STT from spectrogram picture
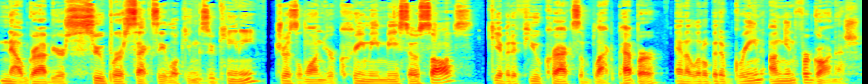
Now grab your super sexy looking zucchini, drizzle on your creamy miso sauce, give it a few cracks of black pepper, and a little bit of green onion for garnish.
